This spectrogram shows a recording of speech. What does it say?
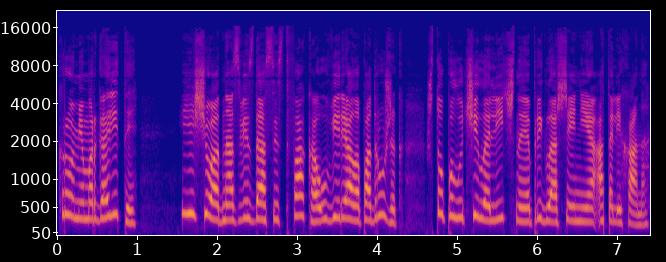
Кроме Маргариты, еще одна звезда с истфака уверяла подружек, что получила личное приглашение от Алихана.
